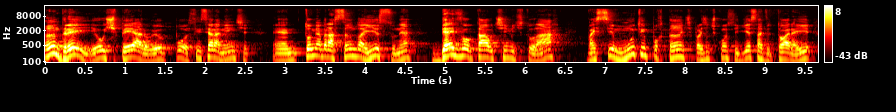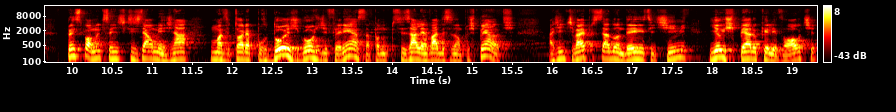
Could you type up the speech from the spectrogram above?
Andrei, eu espero, eu, pô, sinceramente, estou é, me abraçando a isso, né? Deve voltar ao time titular, vai ser muito importante para a gente conseguir essa vitória aí, principalmente se a gente quiser almejar uma vitória por dois gols de diferença, para não precisar levar a decisão para os pênaltis. A gente vai precisar do André nesse time e eu espero que ele volte.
